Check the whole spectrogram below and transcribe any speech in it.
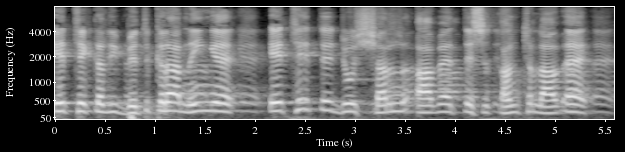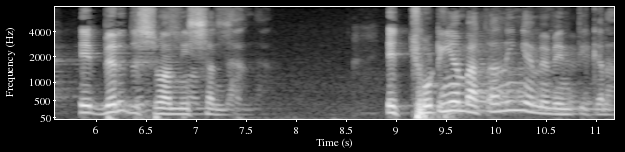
ਇੱਥੇ ਕਦੀ ਵਿਤਕਰਾ ਨਹੀਂ ਹੈ। ਇੱਥੇ ਤੇ ਜੋ ਸ਼ਰਨ ਆਵੇ, ਤਿਸ ਕੰਠ ਲਾਵੇ, ਇਹ ਬਿਰਧ ਸੁਆਮੀ ਸੰਦਾ ਇਹ ਛੋਟੀਆਂ ਬਾਤਾਂ ਨਹੀਂ ਹੈ, ਮੈਂ ਬੇਨਤੀ ਕਰਾਂ।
